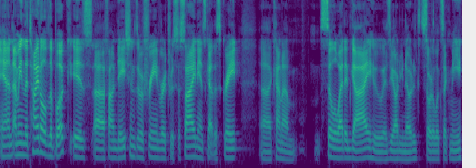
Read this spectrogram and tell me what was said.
and I mean, the title of the book is uh, "Foundations of a Free and Virtuous Society," and it's got this great uh, kind of silhouetted guy who, as you already noted, sort of looks like me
